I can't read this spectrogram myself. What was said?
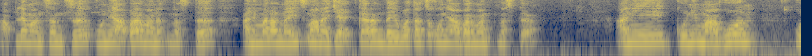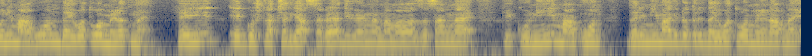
आपल्या माणसांचं कोणी आभार मानत नसतं आणि मला नाहीच मानायचे आहेत. कारण दैवताचं कोणी आभार मानत नसतं. आणि कोणी मागून कोणी मागून दैवत्व मिळत नाही. हेही एक गोष्ट लक्षात घ्या. सगळ्या दिव्यांगांना मला जर सांगणं आहे की कोणीही मागून जरी मी मागितलो तरी दैवत्व मिळणार नाही.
